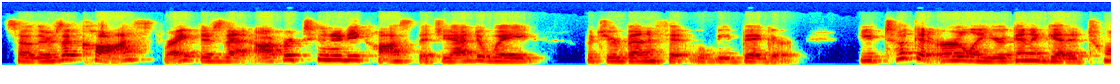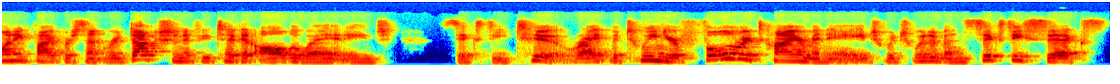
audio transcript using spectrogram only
So there's a cost, right? There's that opportunity cost that you had to wait, but your benefit will be bigger. You took it early, you're going to get a 25% reduction if you took it all the way at age 62, right? Between your full retirement age, which would have been 66,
